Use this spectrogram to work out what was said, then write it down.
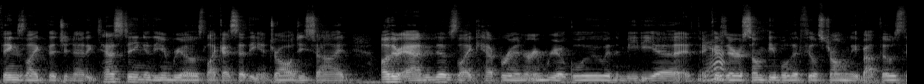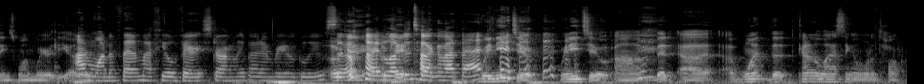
things like the genetic testing of the embryos, like I said, the andrology side, other additives like heparin or embryo glue in the media, because Yeah. there are some people that feel strongly about those things one way or the other. I'm one of them. I feel very strongly about embryo glue, so Okay, I'd love to talk about that. we need to. We need to. Um, but uh, I want the kind of the last thing I want to talk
